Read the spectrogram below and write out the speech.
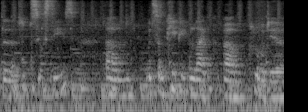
the 60s um, with some key people like um, Claudia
